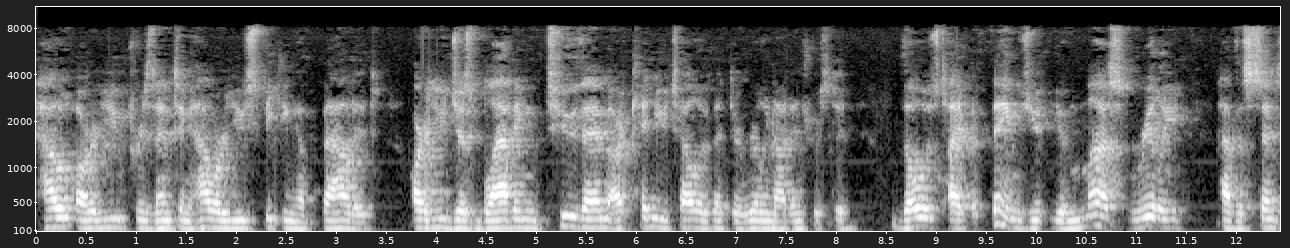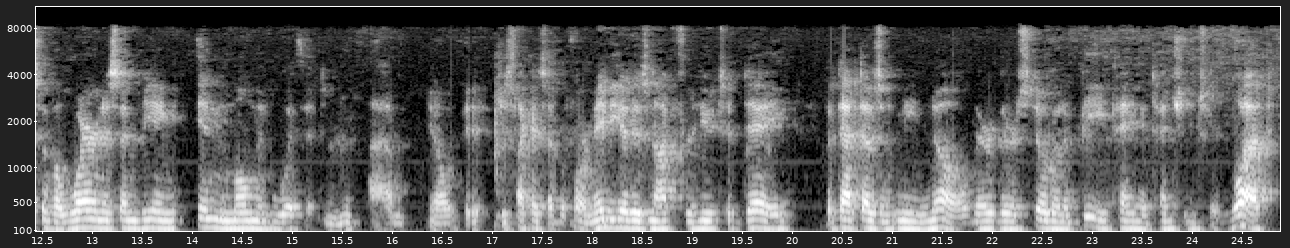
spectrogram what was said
how are you presenting? How are you speaking about it? Are you just blabbing to them, or can you tell that they're really not interested? Those type of things, you you must really have a sense of awareness and being in the moment with it Mhm. um, you know, it, just like I said before, maybe it is not for you today, but that doesn't mean no. They're, they're still going to be paying attention to what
